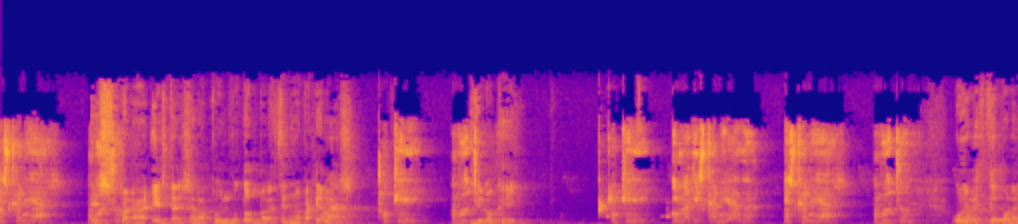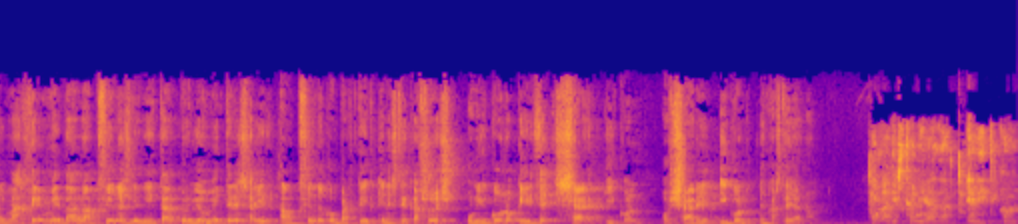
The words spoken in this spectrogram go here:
Escanear. Es para, esta es el botón para hacer una página más. OK. Y el OK. OK. Imagen escaneada. Escanear. Botón. Una vez tengo la imagen, me dan opciones de editar, pero yo me interesa ir a la opción de compartir, que en este caso es un icono que dice Share Icon o Share Icon en castellano. Imagen escaneada. Edit Icon.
